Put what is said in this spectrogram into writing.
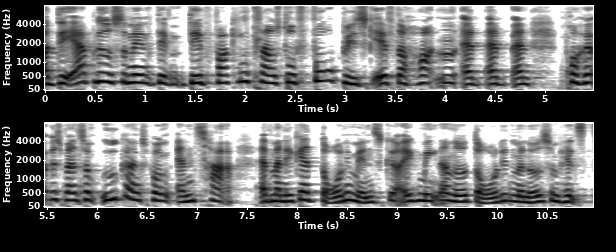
og det er blevet sådan en, det, det er fucking klaustrofobisk efterhånden, at, at, at, prøv at høre, hvis man som udgangspunkt antager, at man ikke er et dårligt menneske, og ikke mener noget dårligt med noget som helst,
